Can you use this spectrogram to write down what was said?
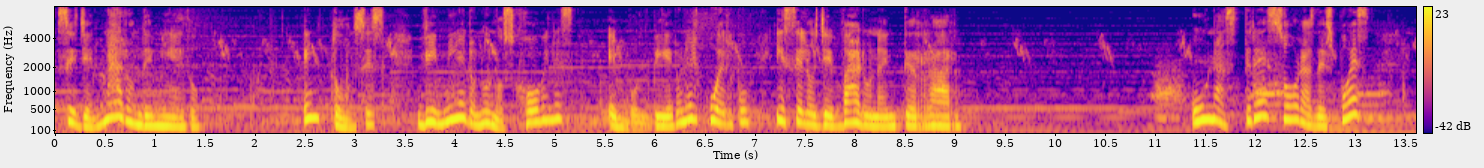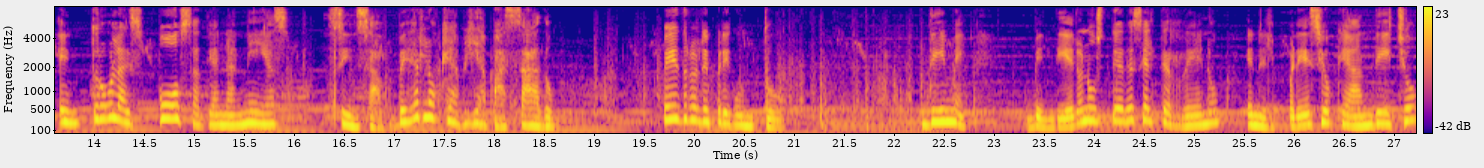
se llenaron de miedo. Entonces vinieron unos jóvenes, envolvieron el cuerpo y se lo llevaron a enterrar. Unas tres horas después, entró la esposa de Ananías sin saber lo que había pasado. Pedro le preguntó, Dime, ¿vendieron ustedes el terreno en el precio que han dicho?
